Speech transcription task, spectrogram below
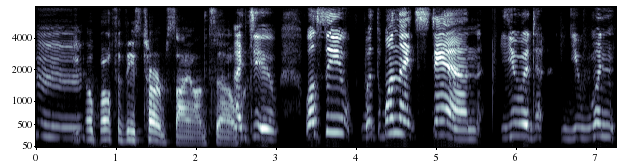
Hmm. You know both of these terms, Scion, so I do. Well, see, with one night stand, you would you wouldn't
